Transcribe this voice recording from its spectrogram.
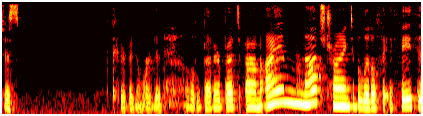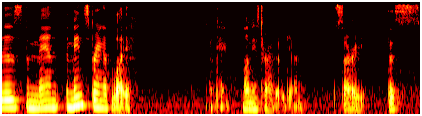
Just could have been worded a little better, but um, I am not trying to belittle faith. Faith is the man, the mainspring of life. Okay, let me try that again. Sorry, this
